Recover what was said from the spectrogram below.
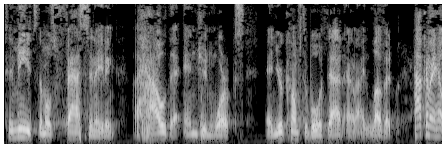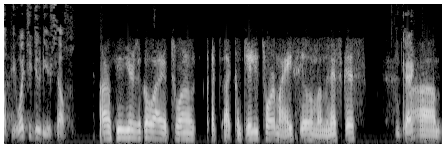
To me, it's the most fascinating how the engine works. And you're comfortable with that and I love it. How can I help you? What'd you do to yourself? Uh, a few years ago, I tore, I, I completely tore my ACL and my meniscus. Okay. Um,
